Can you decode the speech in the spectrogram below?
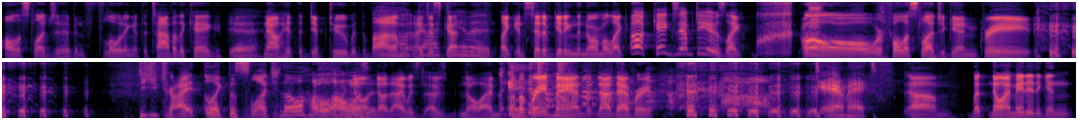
all the sludge that had been floating at the top of the keg Yeah. now hit the dip tube at the bottom Oh, and i just got it. like instead of getting the normal like oh keg's empty it was like oh we're full of sludge again great Did you try it like the sludge though? How, how Oh, no, was it? no, I was, I was, no, I'm, I'm a brave man, but not that brave. Damn it. Um, but no, I made it again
